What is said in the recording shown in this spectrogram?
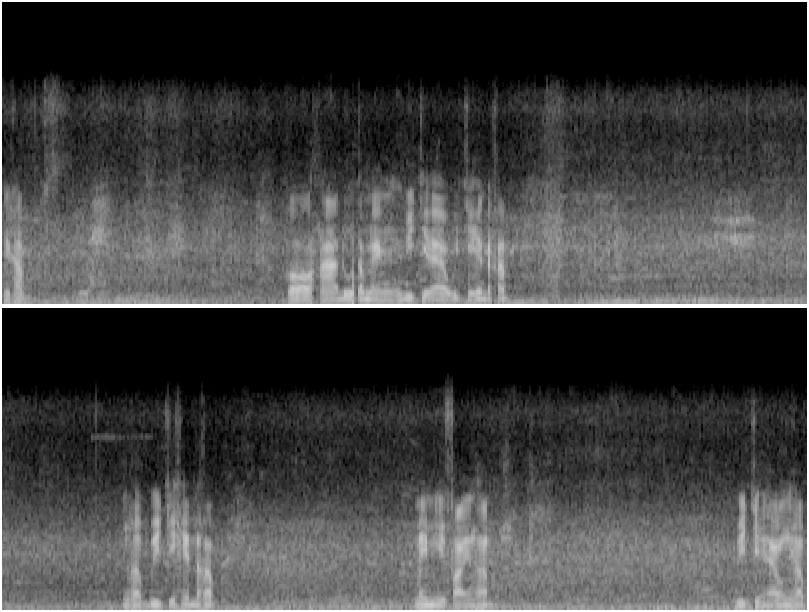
นี่ครับ ก็หาดูตำแหน่ง VGL VGH นะครับนะครับ VGH นะครับ ไม่มีไฟนะครับ VGL นี่ครับ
